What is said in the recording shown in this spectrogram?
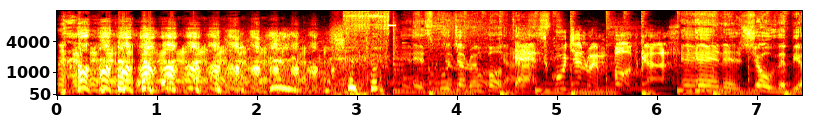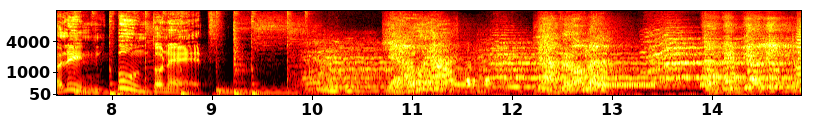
Escúchalo en podcast. Escúchalo en podcast. En el show de violín.net. Te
